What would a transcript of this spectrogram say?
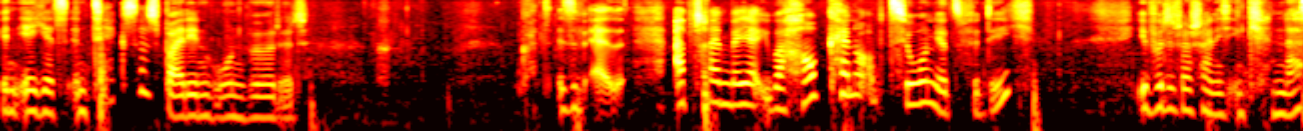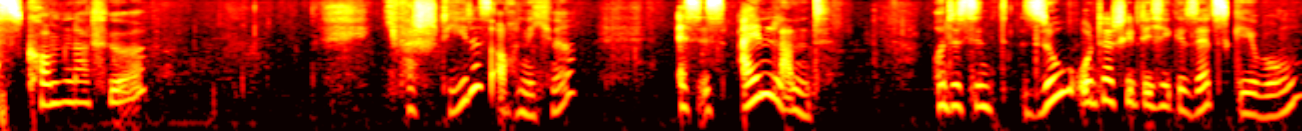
Wenn ihr jetzt in Texas bei denen wohnen würdet. Gott, also, äh, abtreiben wäre ja überhaupt keine Option jetzt für dich. Ihr würdet wahrscheinlich in Knast kommen dafür. Ich verstehe das auch nicht, ne? Es ist ein Land und es sind so unterschiedliche Gesetzgebungen,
